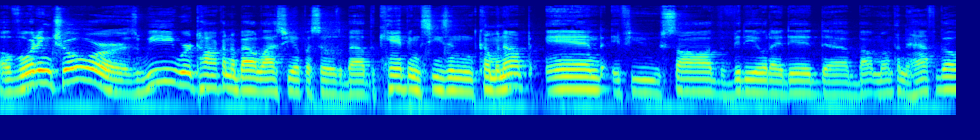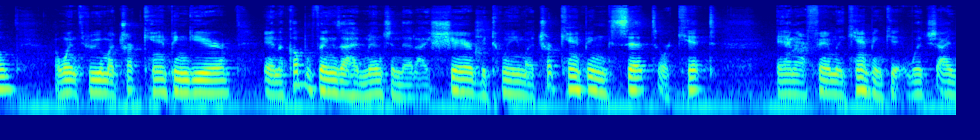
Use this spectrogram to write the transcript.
Avoiding chores. We were talking about last few episodes about the camping season coming up, and if you saw the video that I did uh, about a month and a half ago, I went through my truck camping gear and a couple things I had mentioned that I share between my truck camping set or kit and our family camping kit, which I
